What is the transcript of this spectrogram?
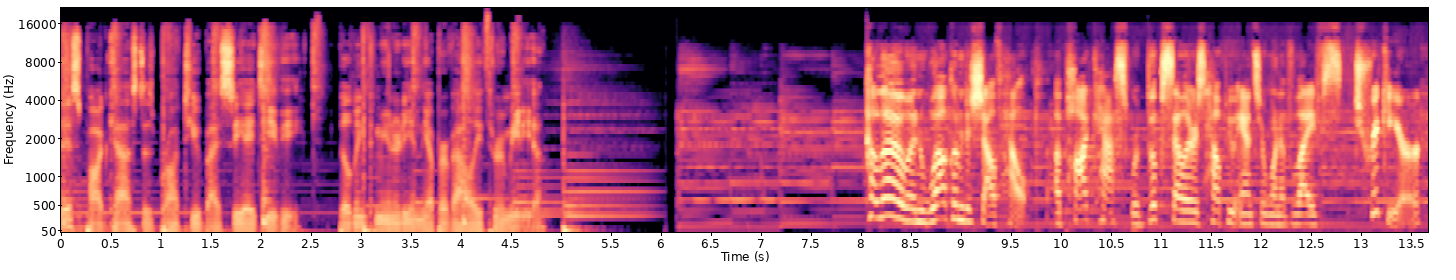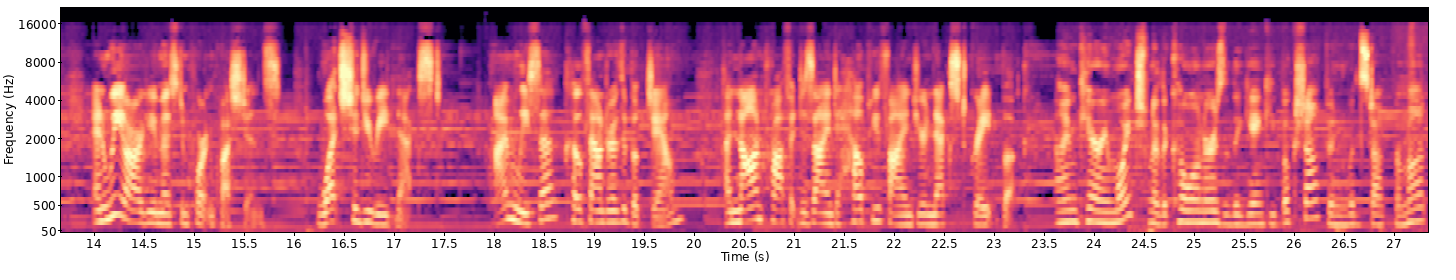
This podcast is brought to you by CATV, building community in the Upper Valley through media. Hello, and welcome to Shelf Help, a podcast where booksellers help you answer one of life's trickier and we argue most important questions. What should you read next? I'm Lisa, co founder of the Book Jam, a nonprofit designed to help you find your next great book. I'm Carrie Moich, one of the co owners of the Yankee Bookshop in Woodstock, Vermont.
